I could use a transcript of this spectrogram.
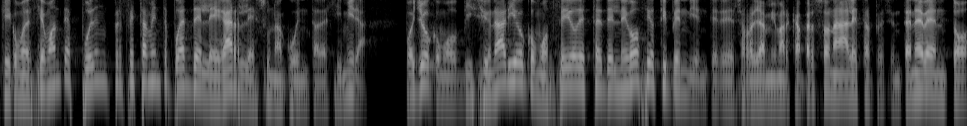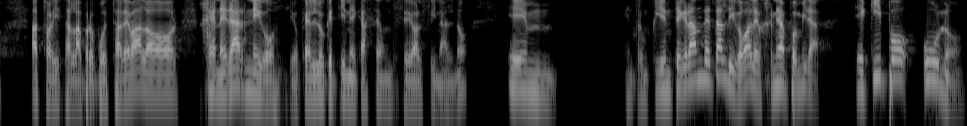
que, como decíamos antes, pueden perfectamente puedes delegarles una cuenta. Decir, mira, pues yo como visionario, como CEO de este, del negocio, estoy pendiente de desarrollar mi marca personal, estar presente en eventos, actualizar la propuesta de valor, generar negocio, que es lo que tiene que hacer un CEO al final, ¿no? Em, entre un cliente grande, tal, digo, vale, genial, pues mira, equipo 1,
